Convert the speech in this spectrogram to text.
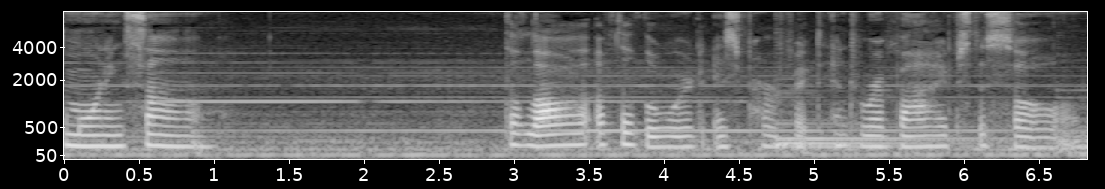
The morning psalm. The law of the Lord is perfect and revives the soul.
